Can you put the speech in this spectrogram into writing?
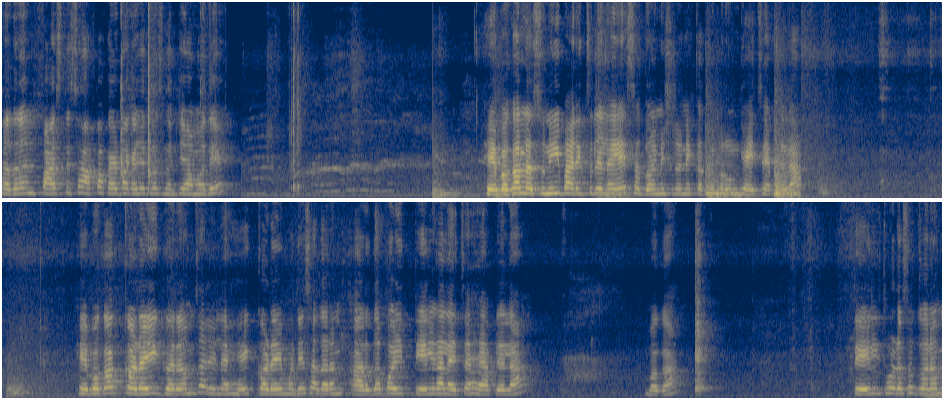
साधारण पाच ते सहा पाकळ्या टाकायच्या लसणाचे यामध्ये. हे बघा लसूणही बारीक झालेलं आहे. सगळं मिश्रण एकत्र करून घ्यायचं आहे आपल्याला. हे बघा कढई गरम झालेली आहे. कढईमध्ये साधारण अर्धा पळी तेल घालायचं आहे आपल्याला. बघा. तेल थोडंसं गरम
